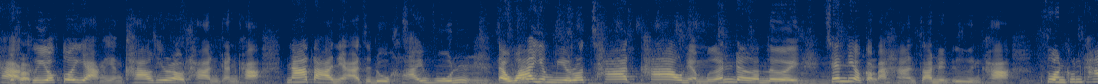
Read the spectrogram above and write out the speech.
ค่ะ นะครับ คือยกตัวอย่างอย่างข้าวที่เราทานกันค่ะ หน้าตาเนี่ยอาจจะดูคล้ายวุ้น อืมแต่ว่าครับยังมีรสชาติข้าวเนี่ยเหมือนเดิมเลย อืมเช่นเดียวกับครับอาหารจานอื่นๆค่ะ ส่วนคุณค่า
